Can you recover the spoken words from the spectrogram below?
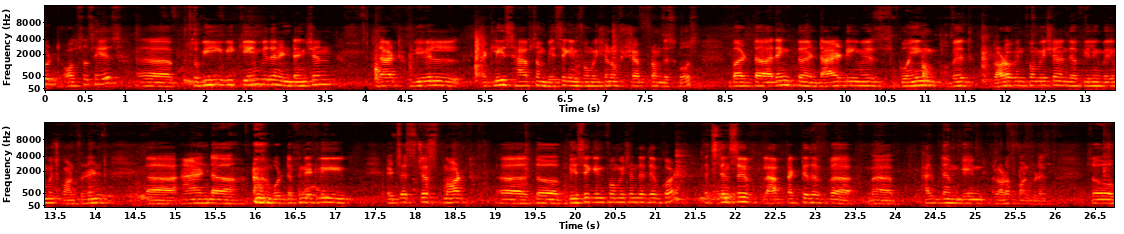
Would also say is, uh, so we we came with an intention that we will at least have some basic information of chef from this course. But uh, I think the entire team is going with a lot of information and they're feeling very much confident uh, and uh, would definitely, it's, it's just not uh, the basic information that they've got. Extensive lab practice have uh, helped them gain a lot of confidence. So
